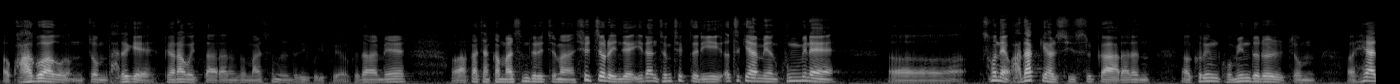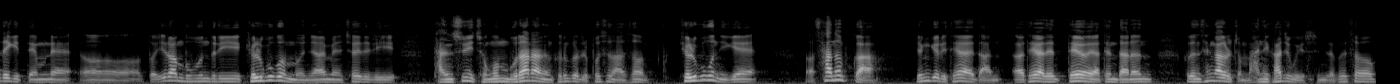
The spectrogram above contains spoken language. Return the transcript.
어, 과거하고는 좀 다르게 변하고 있다라는 그 말씀을 드리고 있고요. 그 다음에 어, 아까 잠깐 말씀드렸지만 실제로 이제 이런 정책들이 어떻게 하면 국민의 어, 손에 와닿게 할 수 있을까라는 어, 그런 고민들을 좀 어, 해야 되기 때문에 어, 또 이러한 부분들이 결국은 뭐냐면 저희들이 단순히 정원 물화라는 그런 것을 벗어나서 결국은 이게 어, 산업과 연결이 되어야, 되어야, 된- 되어야 된다는 그런 생각을 좀 많이 가지고 있습니다. 그래서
